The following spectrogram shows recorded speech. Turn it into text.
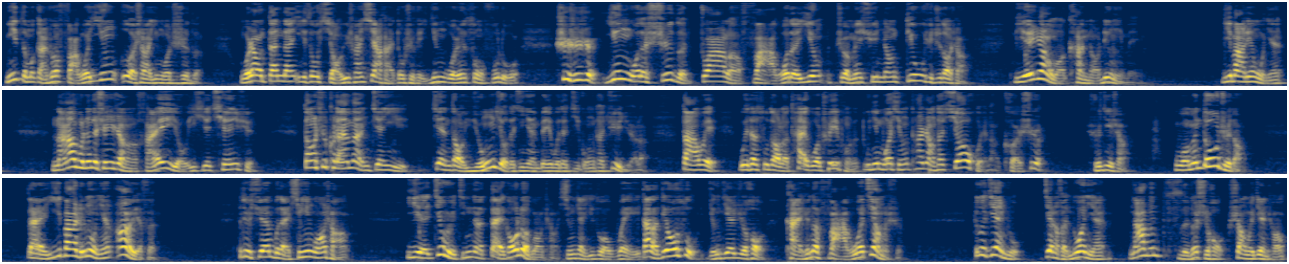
你怎么敢说法国鹰扼杀了英国之狮子？我让单单一艘小渔船下海都是给英国人送俘虏。事实是英国的狮子抓了法国的鹰，这枚勋章丢去制造厂，别让我看到另一枚。”一八零五年，拿破仑的身上还有一些谦逊。当时克莱曼建议建造永久的纪念碑为他记功，他拒绝了。大卫为他塑造了太过吹捧的镀金模型，他让他销毁了。可是，实际上，我们都知道，在一八零六年二月份，他就宣布在星星广场，也就是今天的戴高乐广场，兴建一座伟大的雕塑，迎接日后凯旋的法国将士。这个建筑建了很多年，拿破仑死的时候尚未建成。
